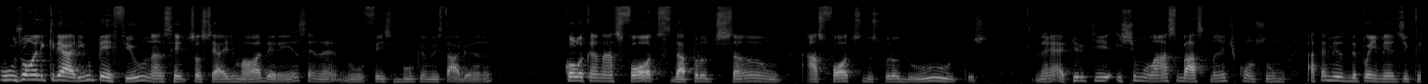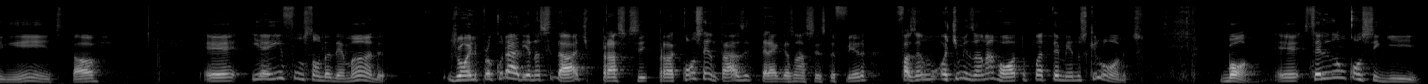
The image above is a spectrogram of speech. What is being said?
o João ele criaria um perfil nas redes sociais de maior aderência, né, no Facebook e no Instagram, colocando as fotos da produção, as fotos dos produtos, né, aquilo que estimulasse bastante o consumo, até mesmo depoimentos de clientes e tal. É, e aí, em função da demanda, João ele procuraria na cidade para concentrar as entregas na sexta-feira, fazendo otimizando a rota para ter menos quilômetros. Bom, é, se ele não conseguir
